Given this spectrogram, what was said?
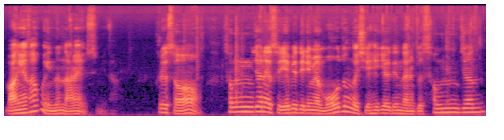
망해가고 있는 나라였습니다. 그래서 성전에서 예배드리면 모든 것이 해결된다는 그 성전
